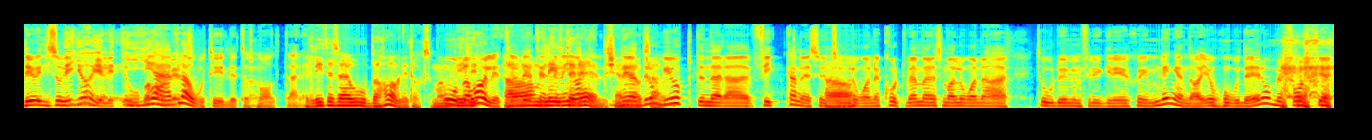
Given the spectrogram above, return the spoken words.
Det, är så Det gör ju lite obehagligt. jävla otydligt och smalt där. Det är lite så här obehagligt också. Man blir li- Obehagligt, ja, jag vet man blir När lite jag, rädd känner när jag jag drog ju upp den där äh, fickan det ser ut Ja. som lånekort. Vem är det som har lånat Tog du min flyger i skymningen då? Jo, det är Robin Forsker.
